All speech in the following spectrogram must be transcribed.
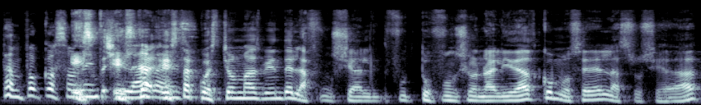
Tampoco son esta, esta, esta cuestión más bien de la funcional- fu- tu funcionalidad como ser en la sociedad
